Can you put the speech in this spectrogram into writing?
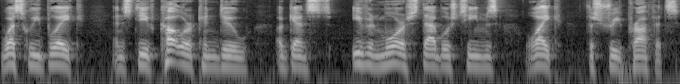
Wesley Blake and Steve Cutler can do against even more established teams like the Street Profits.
